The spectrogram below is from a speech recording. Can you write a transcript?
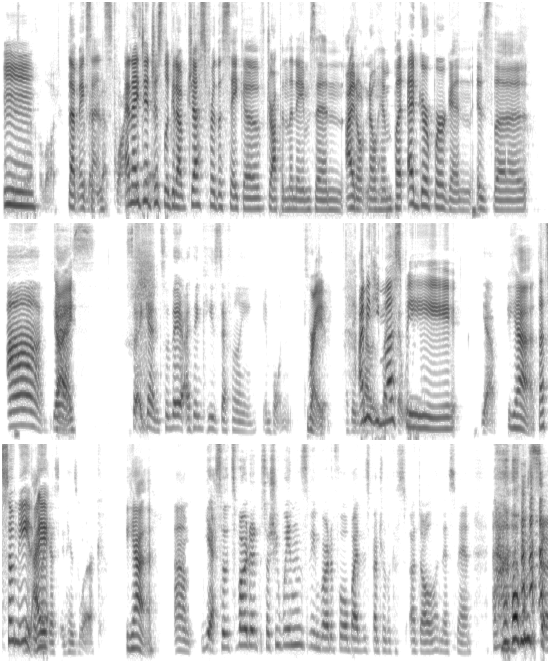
He used to Mm. a lot. That makes sense. And I did there. just look it up just for the sake of dropping the names in. I don't know him, but Edgar Bergen is the Ah Guy. yes. So again, so there I think he's definitely important. Right. I, think I mean that- he like, must that be Yeah. Yeah, that's so neat. I, I guess in his work. yeah. Um, yeah, so it's voted. So she wins, being voted for by this ventriloquist doll and this man. Um, so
